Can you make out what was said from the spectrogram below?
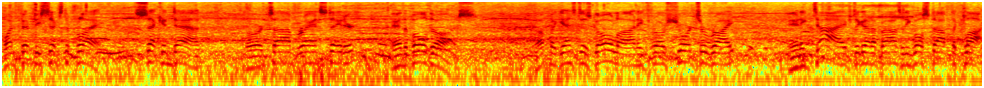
156 to play. Second down for Tom Brandstater and the Bulldogs. Up against his goal line, he throws short to right. And he dives to get out of bounds, and he will stop the clock.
